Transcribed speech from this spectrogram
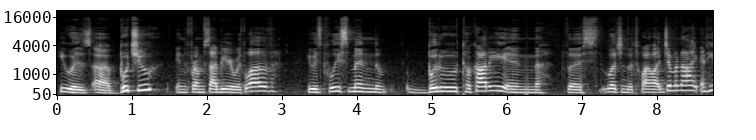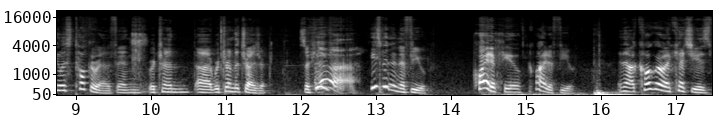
He was uh, Buchu in From Siberia with Love. He was policeman Buru Tokari in the Legend of the Twilight Gemini, and he was Tokarev in Return uh, Return the Treasure. So he ah, he's been in a few, quite a few. quite a few. Now Kogoro Akechi is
